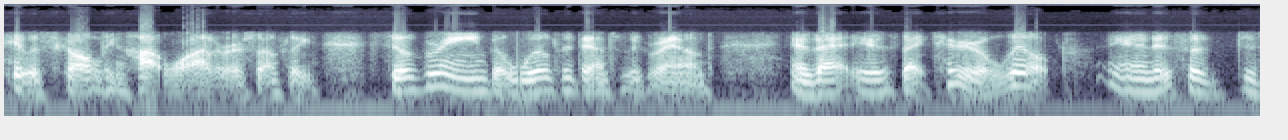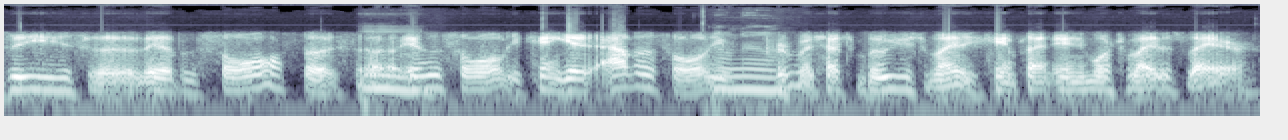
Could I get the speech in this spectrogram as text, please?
hit with scalding hot water or something. Still green, but wilted down to the ground. And that is bacterial wilt. And it's a disease uh, in the soil, so it's uh, in the soil. You can't get it out of the soil. You Oh, no. pretty much have to move your tomatoes. You can't plant any more tomatoes there.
